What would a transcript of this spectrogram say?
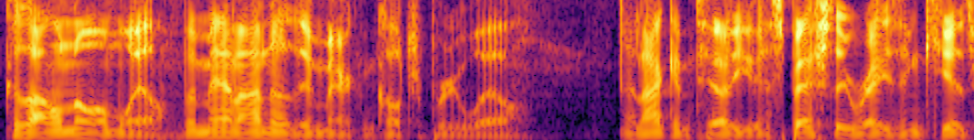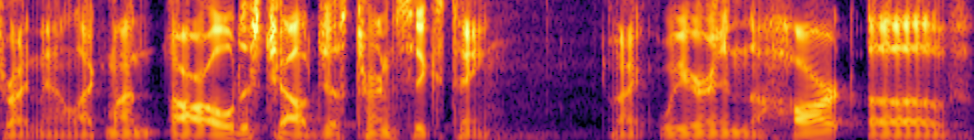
because I don't know them well. But man, I know the American culture pretty well, and I can tell you, especially raising kids right now. Like my our oldest child just turned sixteen. Right, we are in the heart of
